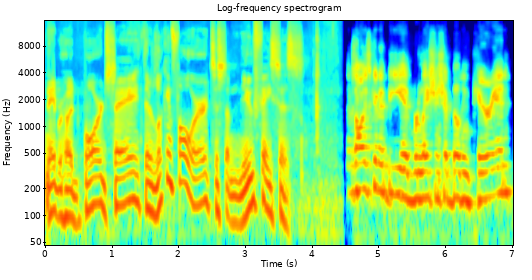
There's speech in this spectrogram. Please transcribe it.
Neighborhood boards say they're looking forward to some new faces there's always going to be a relationship building period.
